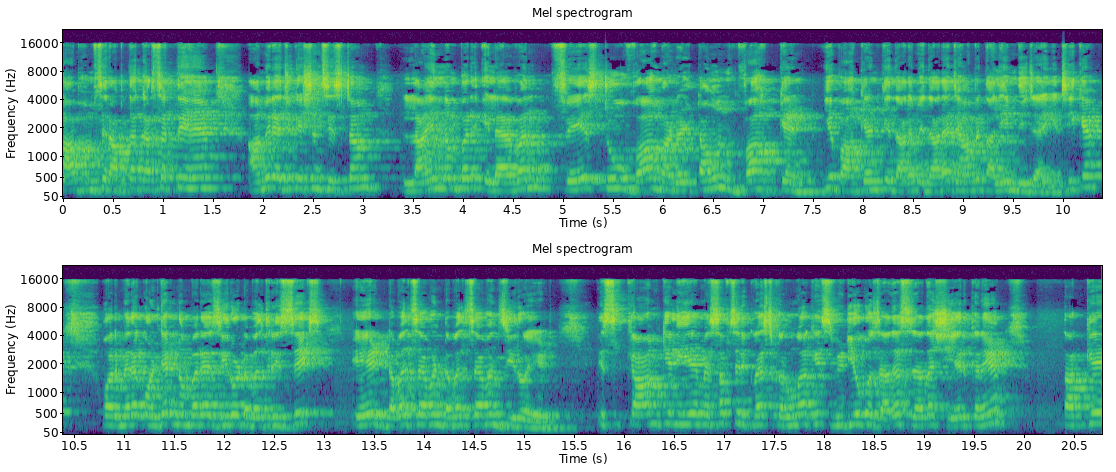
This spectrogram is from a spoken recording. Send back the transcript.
आप हमसे रबता कर सकते हैं। Aamir education system, line number 11 phase two Wah Model Town, Wah Cantt. ये वाह कैंट के दायरे में इदारा है, जहाँ पे तालीम दी जाएगी, ठीक है? और मेरा कॉन्टैक्ट नंबर है zero double three six, eight double seven double seven zero eight. इस काम के लिए मैं सबसे रिक्वेस्ट करूँगा कि इस वीडियो को ज़्यादा से ज़्यादा शेयर करें, ताकि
